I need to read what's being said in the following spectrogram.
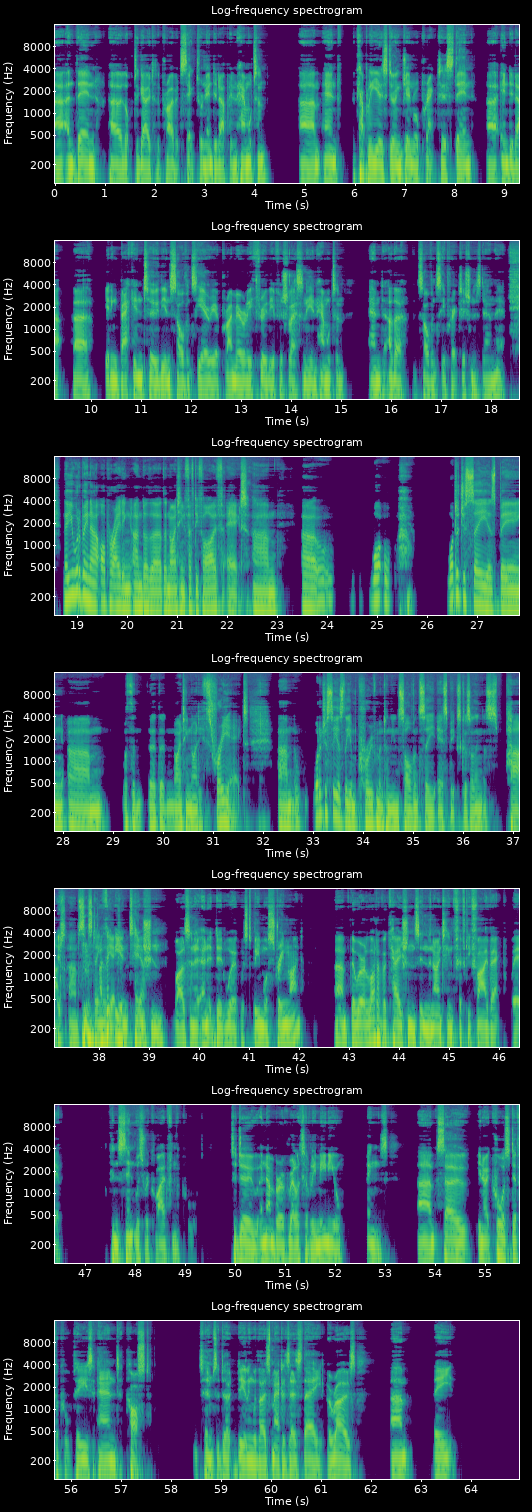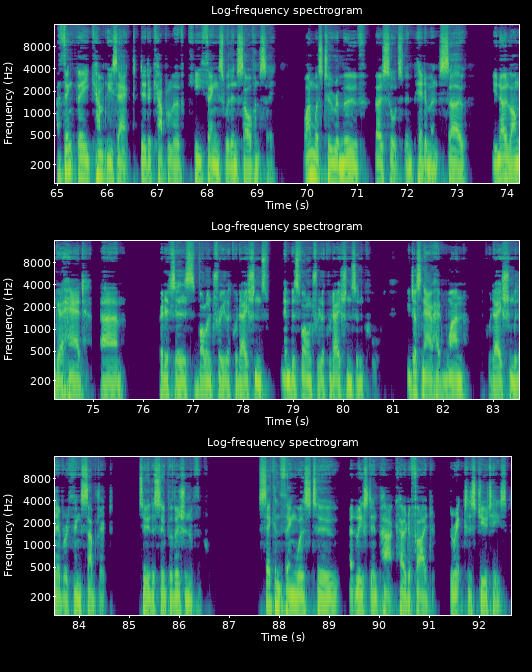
uh, and then uh, looked to go to the private sector and ended up in Hamilton. Um, and a couple of years doing general practice, then uh, ended up uh, getting back into the insolvency area primarily through the official assignee in Hamilton and other insolvency practitioners down there. Now, you would have been uh, operating under the, the 1955 Act. Um, uh, what what did you see as being um, with the, the, the 1993 Act. Um, what did you see as the improvement in the insolvency aspects? Because I think this is part it, um, 16 I think the, the intention yeah. was, and it, and it did work, was to be more streamlined. Um, there were a lot of occasions in the 1955 Act where consent was required from the court to do a number of relatively menial things. Um, so you know, it caused difficulties and cost in terms of de- dealing with those matters as they arose. Um, the I think the Companies Act did a couple of key things with insolvency. One was to remove those sorts of impediments. So you no longer had um, creditors, voluntary liquidations, members' voluntary liquidations in court. You just now had one liquidation with everything subject to the supervision of the court. Second thing was to, at least in part, codify directors' duties.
